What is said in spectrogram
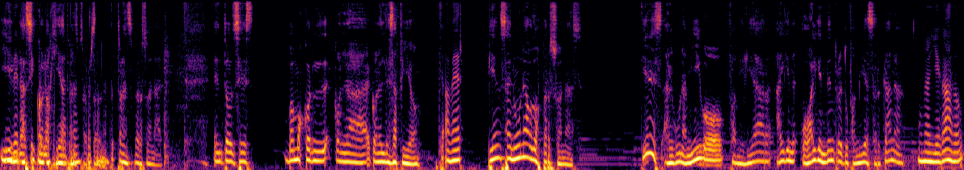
Y, de la, psicología, transpersonal. transpersonal. Entonces, vamos con el, desafío. A ver. Piensa en una o dos personas. ¿Tienes algún amigo, familiar, alguien o alguien dentro de tu familia cercana? Un allegado.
